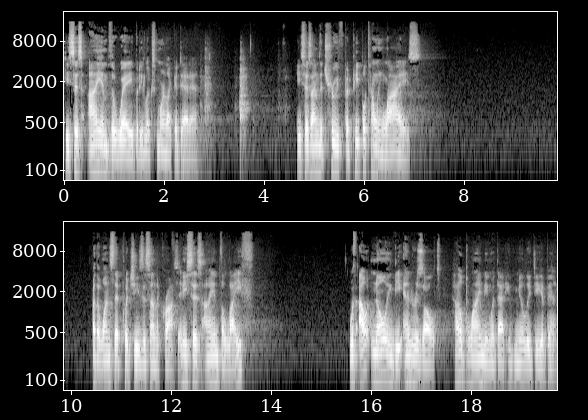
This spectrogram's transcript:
He says, I am the way, but he looks more like a dead end. He says, I'm the truth, but people telling lies are the ones that put Jesus on the cross. And he says, I am the life. Without knowing the end result, how blinding would that humility have been?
